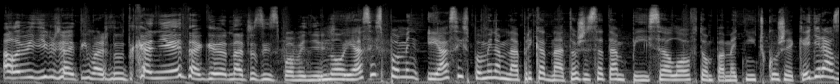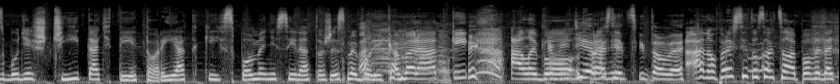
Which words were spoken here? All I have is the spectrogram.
ale vidím, že aj ty máš nutkanie, tak eh, na čo si spomenieš? No ja si, spomen- ja si spomínam napríklad na to, že sa tam písalo v tom pamätníčku, že keď raz budeš čítať tieto riadky, spomeň si na to, že sme boli kamarátky, alebo... Presne, citové. Áno, presne to som chcela povedať,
